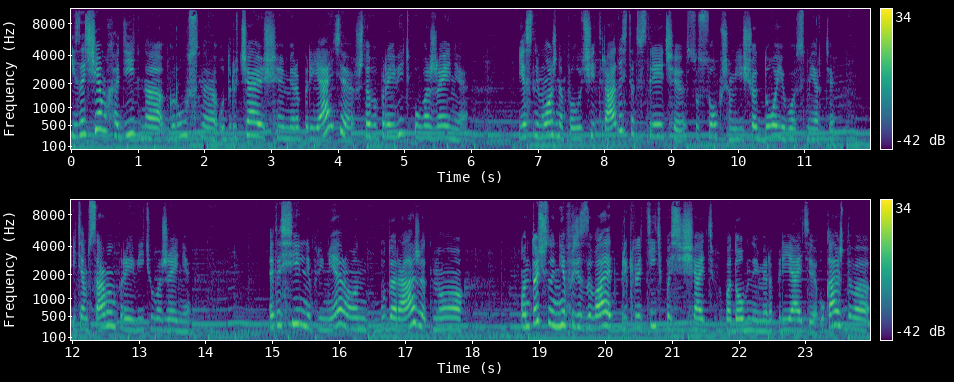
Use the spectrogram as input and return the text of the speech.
И зачем ходить на грустное, удручающее мероприятие, чтобы проявить уважение, если можно получить радость от встречи с усопшим еще до его смерти и тем самым проявить уважение? Это сильный пример, он будоражит, но он точно не призывает прекратить посещать подобные мероприятия. У каждого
